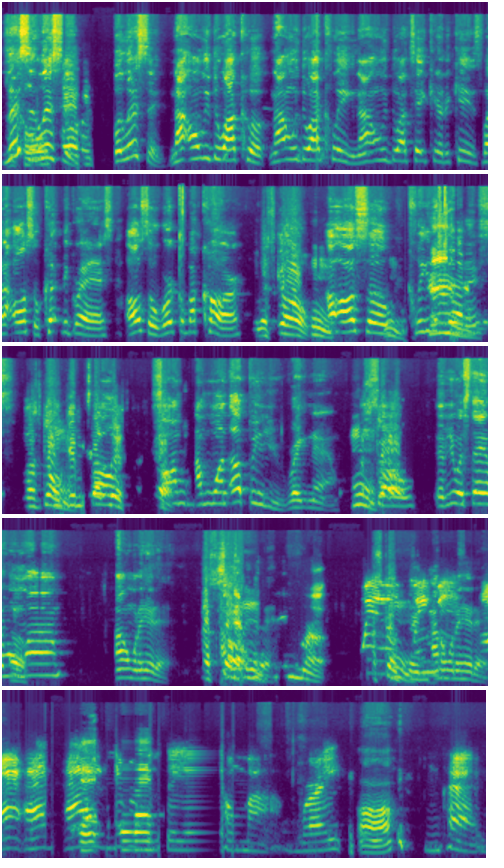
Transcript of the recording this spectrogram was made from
listen, listen. but listen, not only do I cook, not only do I clean, not only do I take care of the kids, but I also cut the grass, I also work on my car, Let's go. Mm. I also Mm. clean the Mm. gutters. Let's go. Give me that So, list. so I'm I'm one upping you right now. Mm. So if you're a stay-at-home Oh. mom, I don't want to hear that. Let's I don't go. want to hear that. Team up. Well, go, wait a. I don't wanna hear that. I, I, Oh, I've never oh. been a stay-at-home mom, right? Uh-huh. Okay.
